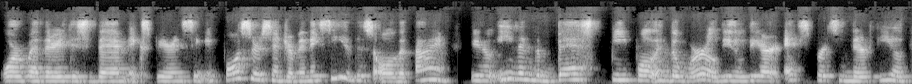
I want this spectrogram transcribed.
or whether it is them experiencing imposter syndrome. And I see this all the time. You know, even the best people in the world, you know, they are experts in their field.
